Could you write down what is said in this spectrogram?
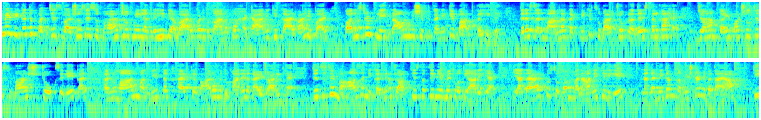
में विगत 25 वर्षों से सुभाष चौक में लग रही त्योहारों पर दुकानों को हटाने की कार्यवाही पर पॉलिस्टर प्लेग्राउंड में शिफ्ट करने की बात कही गई। दरअसल मामला कटनी के सुभाष चौक हृदय स्थल का है, जहाँ कई वर्षों से सुभाष चौक से लेकर हनुमान मंदिर तक हर त्योहारों में दुकानें लगाई जा रही है, जिससे वहाँ से निकलने जाम की स्थिति निर्मित होती आ रही है। यातायात को सुगम बनाने के लिए नगर निगम कमिश्नर ने बताया की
